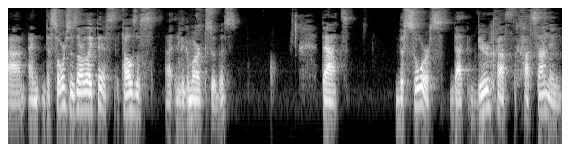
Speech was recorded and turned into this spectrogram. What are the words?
Um, and the sources are like this. It tells us uh, in the Gemara Ksubis that the source that Birchas Chasanim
